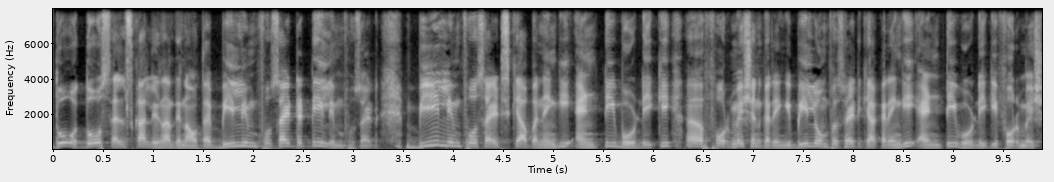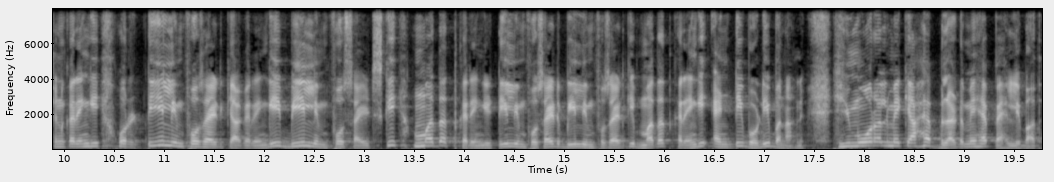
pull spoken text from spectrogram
दो दो सेल्स का लेना देना होता है। B lymphocyte T lymphocyte B lymphocytes क्या बनेंगी? एंटीबॉडी की फॉर्मेशन करेंगी। करेंगी। बी लिम्फोसाइट क्या करेंगी? एंटीबॉडी की फॉर्मेशन करेंगी और टी लिम्फोसाइट क्या करेंगी? बी लिम्फोसाइट्स की मदद करेंगी। टी लिम्फोसाइट बी लिम्फोसाइट की मदद करेंगी एंटीबॉडी बनाने। ह्यूमोरल में क्या है? ब्लड में है, पहली बात।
